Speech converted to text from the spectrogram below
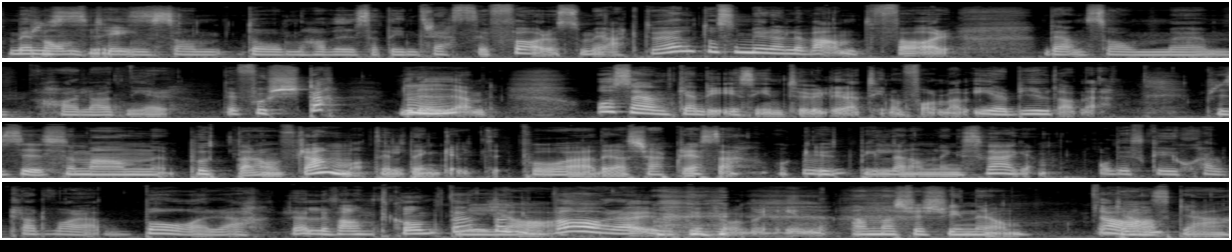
med Precis. någonting som de har visat intresse för och som är aktuellt och som är relevant för den som eh, har laddat ner det första mm. grejen. Mm. Och sen kan det i sin tur leda till någon form av erbjudande. Precis, så man puttar dem framåt helt enkelt på deras köpresa och mm. utbildar dem längs vägen. Och det ska ju självklart vara bara relevant content ja. och bara utifrån och in. Annars försvinner de ja. ganska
